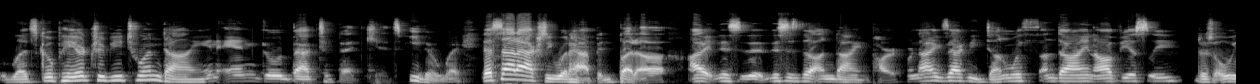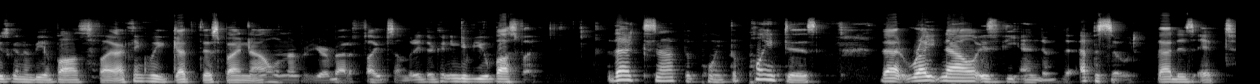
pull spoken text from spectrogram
let's go pay our tribute to Undyne and go back to bed, kids. Either way, that's not actually what happened, but uh, I this this is the Undyne part. We're not exactly done with Undyne, obviously. There's always gonna be a boss fight. I think we get this by now. Whenever you're about to fight somebody, they're gonna give you a boss fight. That's not the point. The point is that right now is the end of the episode. That is it.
